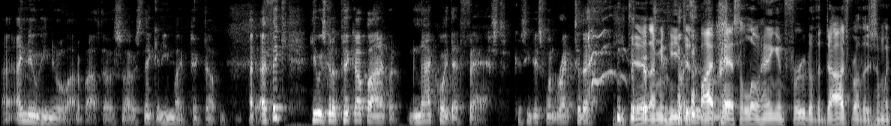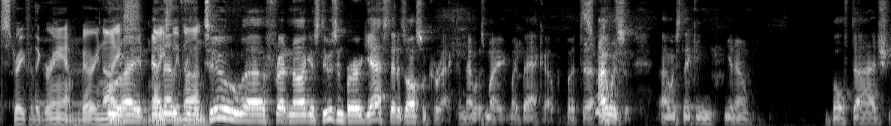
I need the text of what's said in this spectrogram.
I knew he knew a lot about those, so I was thinking he might picked up. I, I think he was going to pick up on it, but not quite that fast because he just went right to the. He did. I mean, he just bypassed the low hanging fruit of the Dodge brothers and went straight for the Graham. Very nice. Right, Nicely and then done. for the two, uh, Fred and August Duesenberg, yes, that is also correct, and that was my my backup. But uh, I was I was thinking, you know, both Dodge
